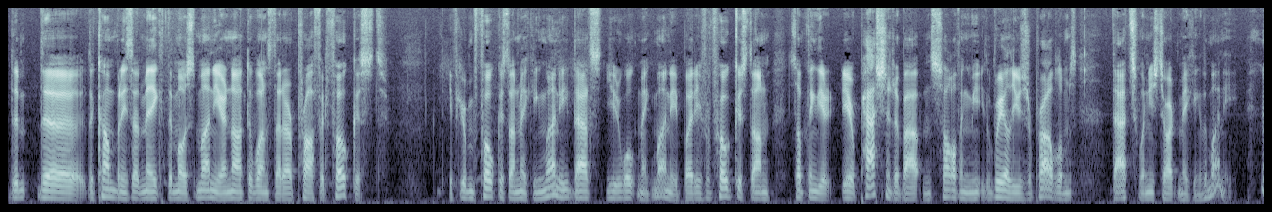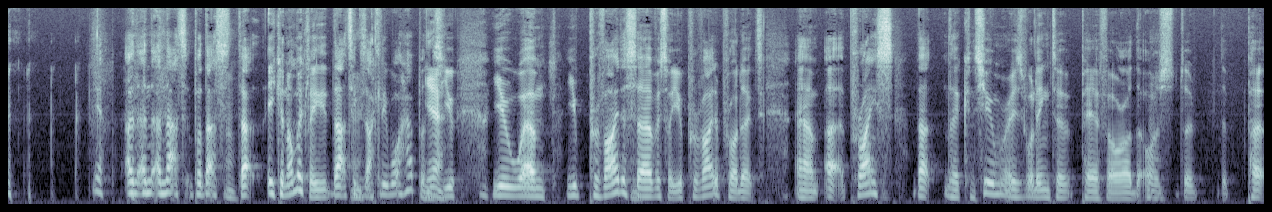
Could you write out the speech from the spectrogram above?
the the the companies that make the most money are not the ones that are profit focused. If you're focused on making money, that's you won't make money. But if you're focused on something you're, you're passionate about and solving real user problems, that's when you start making the money. Yeah, and, and, and that's but that's that economically that's exactly what happens. Yeah. You you um, you provide a service or you provide a product um, at a price that the consumer is willing to pay for, or the or the the, per,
